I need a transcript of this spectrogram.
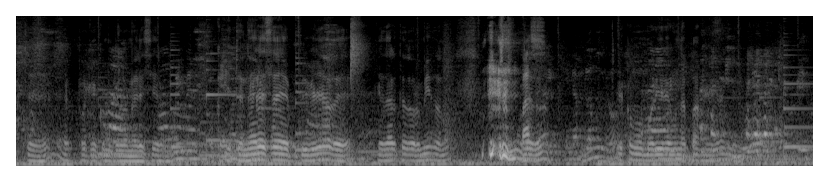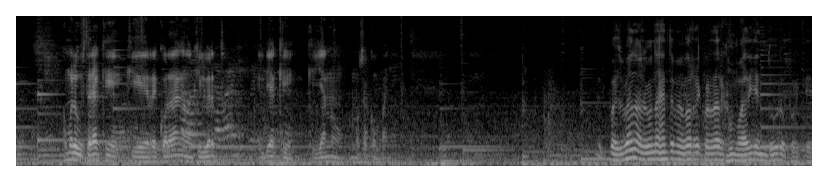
este, es porque como que lo merecieron. Y tener ese privilegio de quedarte dormido, ¿no? Paz. Es como morir en una paz muy grande. ¿Cómo le gustaría que, que recordaran a don Gilberto el día que, que ya no nos acompañe? Pues bueno, alguna gente me va a recordar como alguien duro porque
